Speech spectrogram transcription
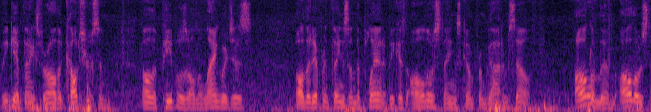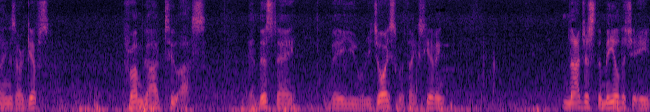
We give thanks for all the cultures and all the peoples, all the languages, all the different things on the planet, because all those things come from God Himself. All of them, all those things are gifts from God to us. And this day, may you rejoice with thanksgiving not just the meal that you eat,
